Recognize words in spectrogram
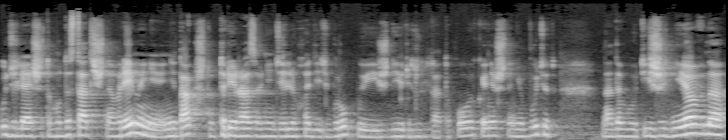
уделяешь этому достаточно времени, не так, что три раза в неделю ходить в группу и жди результата. Такого, конечно, не будет. Надо будет ежедневно.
